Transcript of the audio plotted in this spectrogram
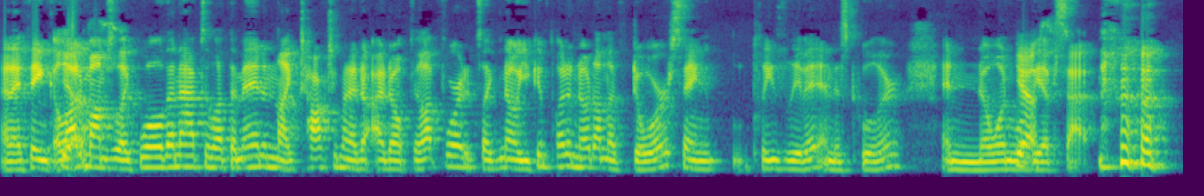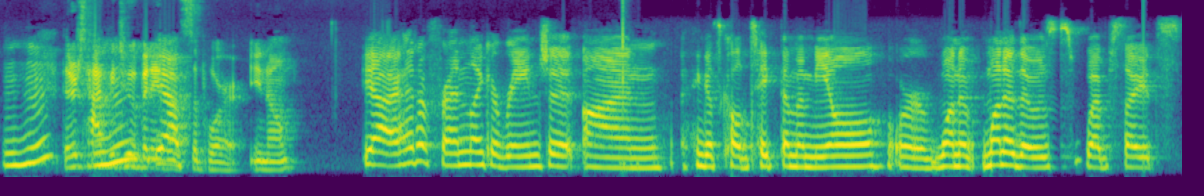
And i think a lot of moms are like well then i have to let them in and like talk to them and I don't, I don't feel up for it. It's like no you can put a note on the door saying please leave it in this cooler and no one will be upset. Mm-hmm. they're just happy to Mhm. have been able to support you know Yeah, I had a friend like arrange it on I think it's called Take Them a Meal or one of one of those websites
